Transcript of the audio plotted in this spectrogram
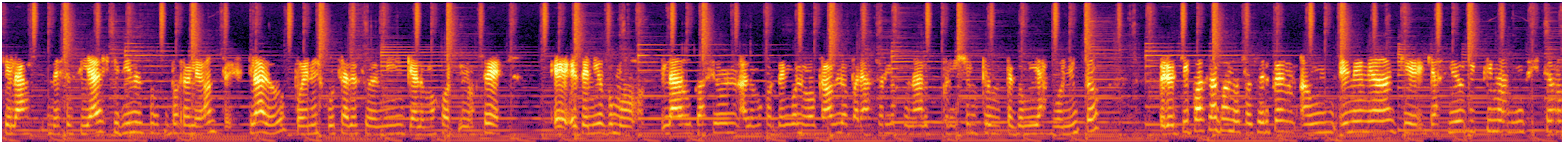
que las necesidades que tienen son súper relevantes. Claro, pueden escuchar eso de mí, que a lo mejor, no sé, eh, he tenido como la educación, a lo mejor tengo el vocablo para hacerlo sonar, por ejemplo, entre comillas, bonito, pero ¿qué pasa cuando se acercan a un NNA que, que ha sido víctima de un sistema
